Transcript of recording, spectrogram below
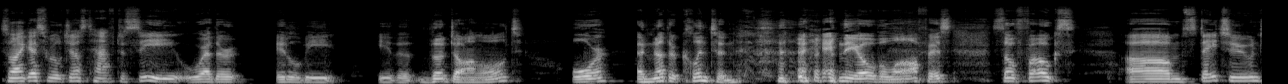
So I guess we'll just have to see whether it'll be either the Donald or another Clinton in the Oval Office. So folks, um, stay tuned.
